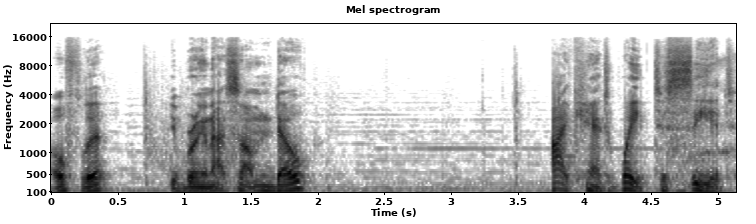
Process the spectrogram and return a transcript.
Oh, Flip. You bringing out something dope? I can't wait to see it.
